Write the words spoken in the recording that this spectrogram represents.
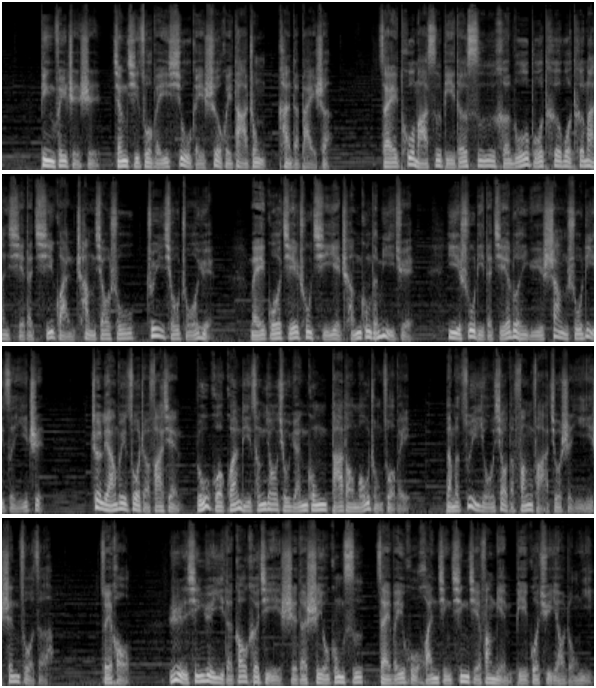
并非只是将其作为秀给社会大众看的摆设。在托马斯·彼得斯和罗伯特·沃特曼写的企管畅销书《追求卓越：美国杰出企业成功的秘诀》一书里的结论与上述例子一致。这两位作者发现，如果管理层要求员工达到某种作为，那么最有效的方法就是以身作则。最后，日新月异的高科技使得石油公司在维护环境清洁方面比过去要容易。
